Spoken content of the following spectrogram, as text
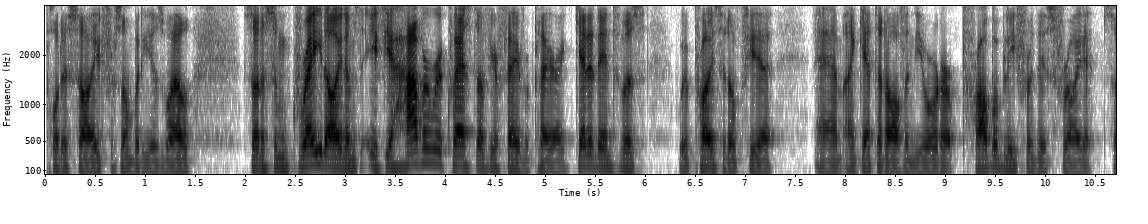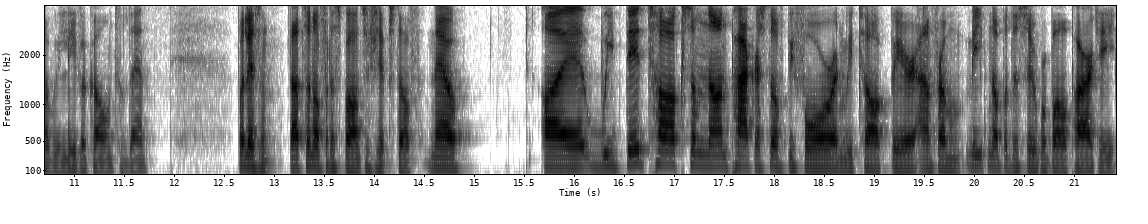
put aside for somebody as well. So there's some great items. If you have a request of your favorite player, get it into us. We'll price it up for you um, and get that off in the order probably for this Friday. So we'll leave it going till then. But listen, that's enough of the sponsorship stuff. Now, I we did talk some non-Packer stuff before, and we talked beer. And from meeting up at the Super Bowl party,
